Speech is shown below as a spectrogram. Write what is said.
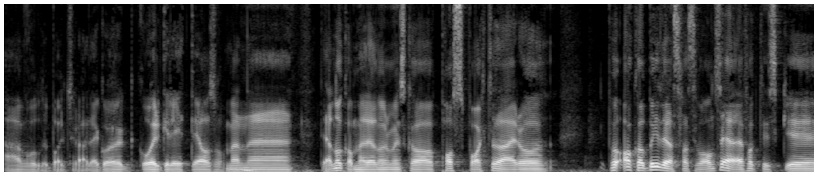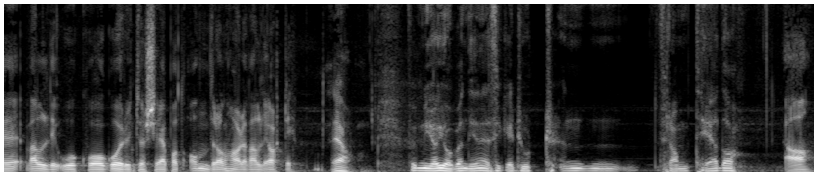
jeg volleyball tror jeg det går, går greit, det, altså. Men eh, det er noe med det når man skal passe på alt det der. og på, Akkurat på idrettsfestivalen så er det faktisk eh, veldig OK å gå rundt og se på at andre har det veldig artig. ja. For mye av jobben din er sikkert gjort fram til da. Ja,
